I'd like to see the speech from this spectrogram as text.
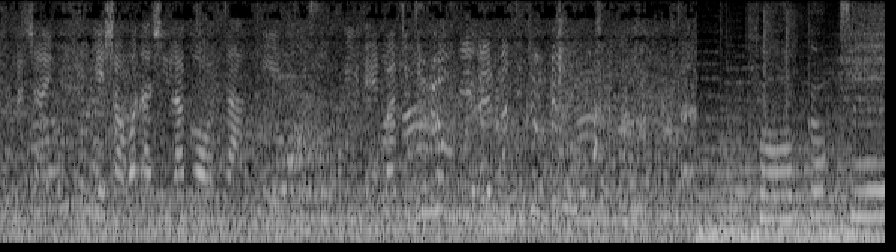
สุรชัยเยชาวัฒน์อาชิลากรจางทีมสุปีเอ็นวัจิตรุมีเอ็นวัจิตรุฝากกับแสงจันทรา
